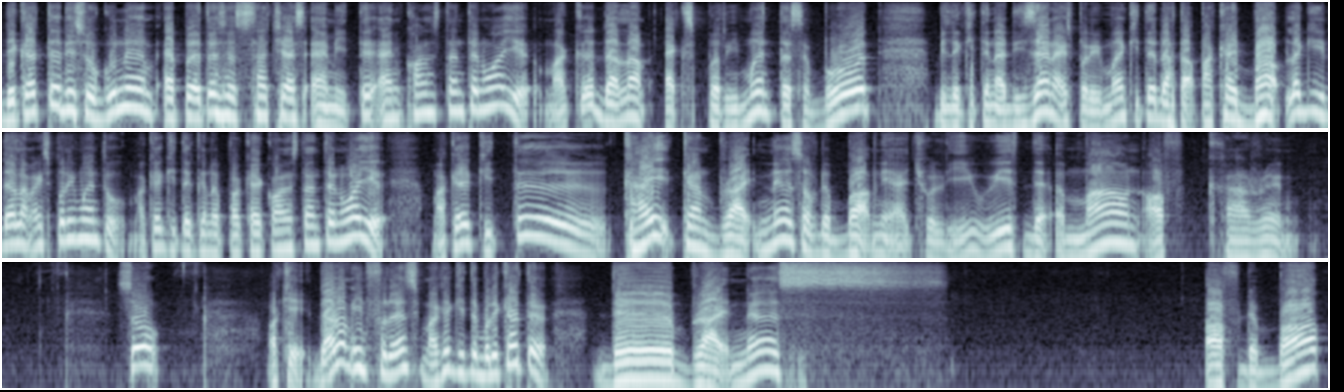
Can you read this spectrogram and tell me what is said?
dia kata dia suruh guna apparatus such as emitter and constant wire. Maka dalam eksperimen tersebut bila kita nak design eksperimen kita dah tak pakai bulb lagi dalam eksperimen tu. Maka kita kena pakai constant wire. Maka kita kaitkan brightness of the bulb ni actually with the amount of current. So, okay, dalam inference maka kita boleh kata the brightness of the bulb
